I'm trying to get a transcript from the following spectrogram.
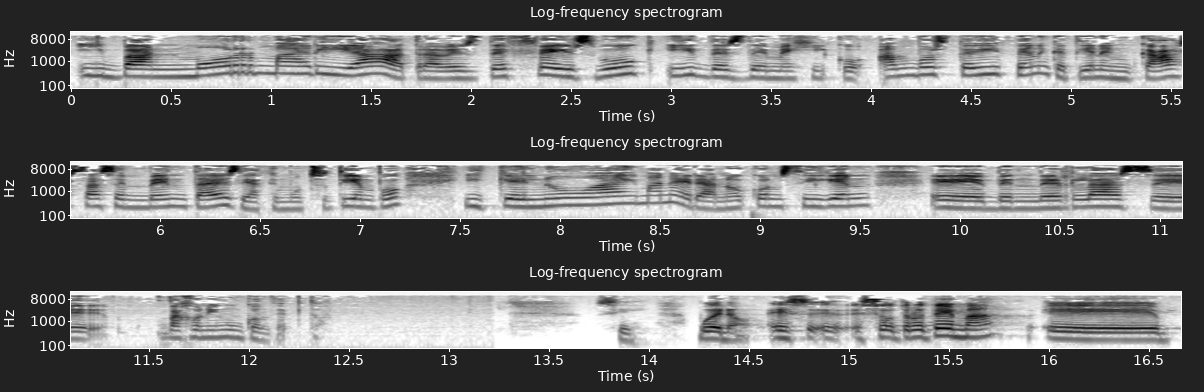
y Van Mor María a través de Facebook y desde México. Ambos te dicen que tienen casas en venta desde hace mucho tiempo y que no hay manera, no consiguen eh, venderlas eh, bajo ningún concepto. Sí, bueno, es, otro tema. Eh,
